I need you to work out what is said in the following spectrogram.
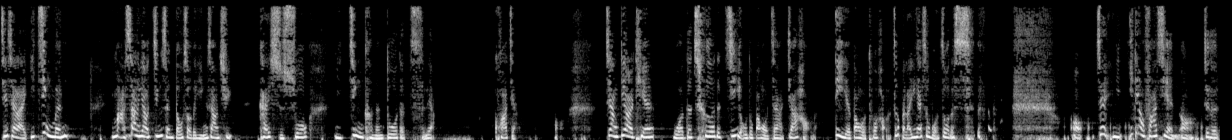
接下来一进门，马上要精神抖擞的迎上去，开始说你尽可能多的词量，夸奖。哦，这样第二天我的车的机油都帮我加加好了，地也帮我拖好了，这个本来应该是我做的事。哦，这你一定要发现啊、哦，这个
